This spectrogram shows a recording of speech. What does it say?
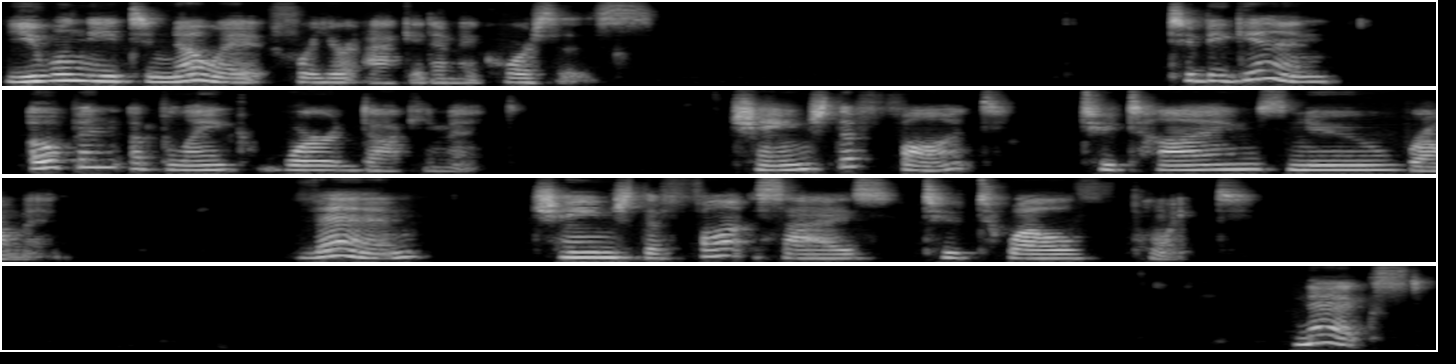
You will need to know it for your academic courses. To begin, open a blank Word document. Change the font to Times New Roman. Then, change the font size to 12 point. Next,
